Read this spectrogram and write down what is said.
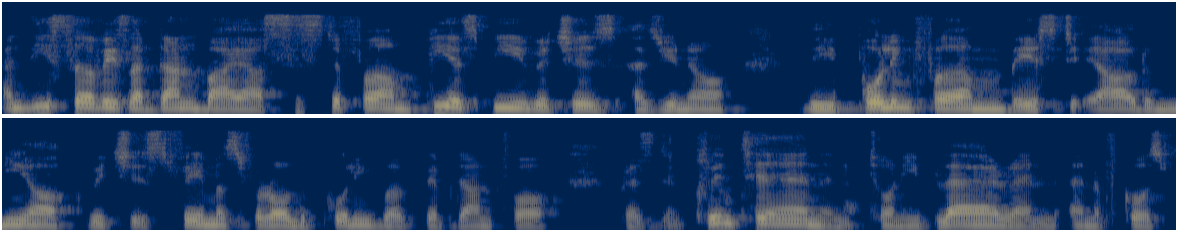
And these surveys are done by our sister firm, PSB, which is, as you know, the polling firm based out of New York, which is famous for all the polling work they've done for President Clinton and Tony Blair, and, and of course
